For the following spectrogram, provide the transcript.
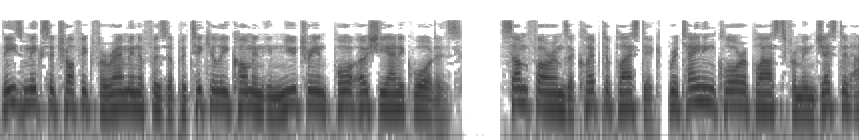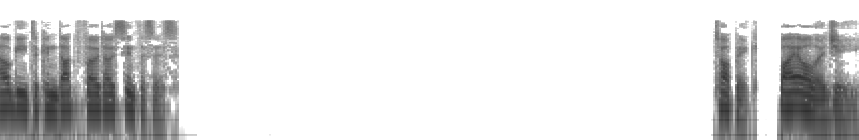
These mixotrophic foraminifers are particularly common in nutrient-poor oceanic waters. Some forams are kleptoplastic, retaining chloroplasts from ingested algae to conduct photosynthesis. Topic: Biology.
